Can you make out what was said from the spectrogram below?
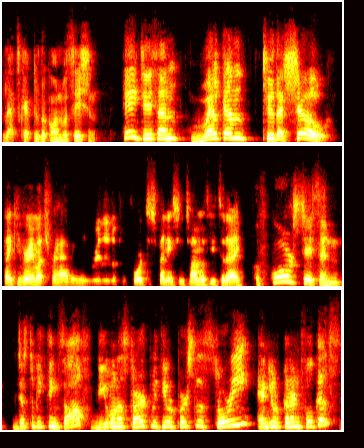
let's get to the conversation. Hey, Jason, welcome to the show. Thank you very much for having me. Really looking forward to spending some time with you today. Of course, Jason. Just to kick things off, do you want to start with your personal story and your current focus?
